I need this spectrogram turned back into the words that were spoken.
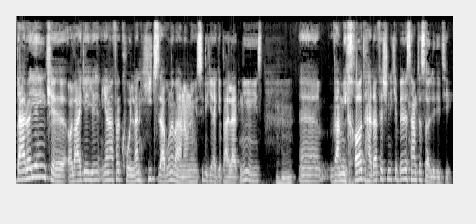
برای اینکه حالا اگه یه, نفر کلا هیچ زبون برنامه نویسی دیگه اگه بلد نیست و می‌خواد هدفش اینه که بره سمت Solidity.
